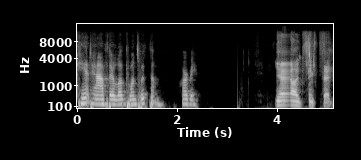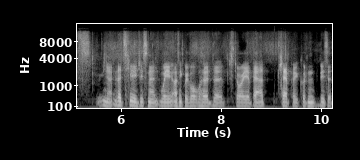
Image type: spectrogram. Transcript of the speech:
can't have their loved ones with them. Harvey. Yeah, I think that's you know that's huge, isn't it? We I think we've all heard the story about chap who couldn't visit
